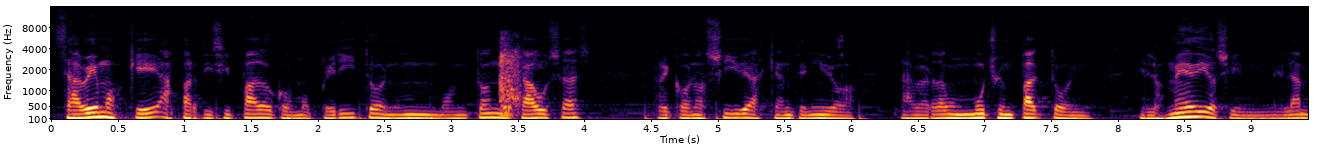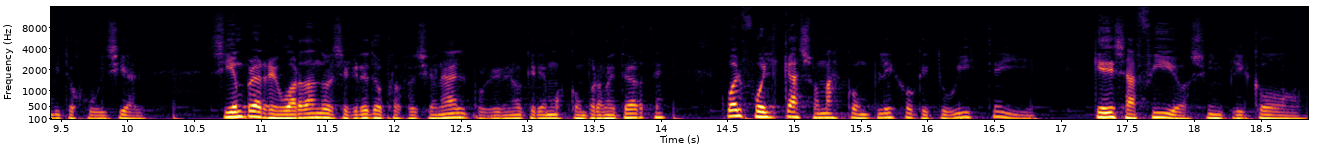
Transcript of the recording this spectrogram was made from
Sabemos que has participado como perito en un montón de causas reconocidas que han tenido, la verdad, un mucho impacto en, los medios y en el ámbito judicial. Siempre resguardando el secreto profesional porque no queremos comprometerte. ¿Cuál fue el caso más complejo que tuviste y qué desafíos implicó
